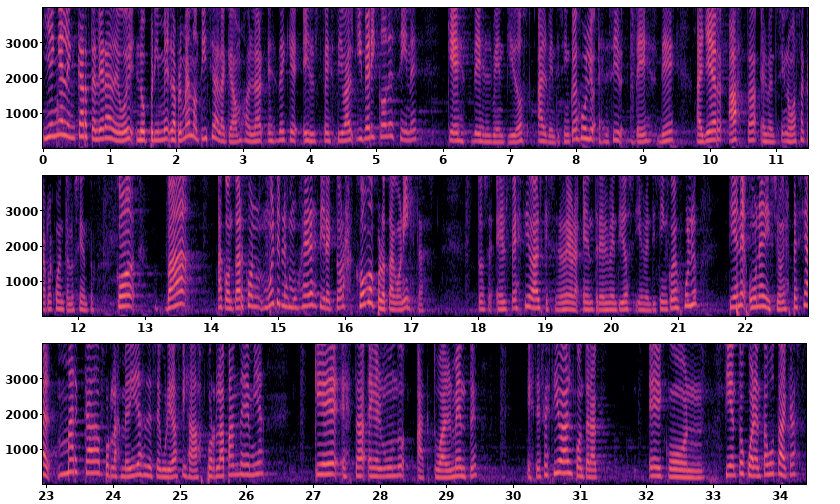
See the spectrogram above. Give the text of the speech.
Y en el encartelera de hoy, lo la primera noticia de la que vamos a hablar es de que el Festival Ibérico de Cine, que es del 22 al 25 de julio, es decir, desde ayer hasta el 25, no voy a sacar la cuenta, lo siento, va a contar con múltiples mujeres directoras como protagonistas. Entonces, el festival que se celebra entre el 22 y el 25 de julio tiene una edición especial marcada por las medidas de seguridad fijadas por la pandemia que está en el mundo actualmente este festival contará eh, con 140 butacas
